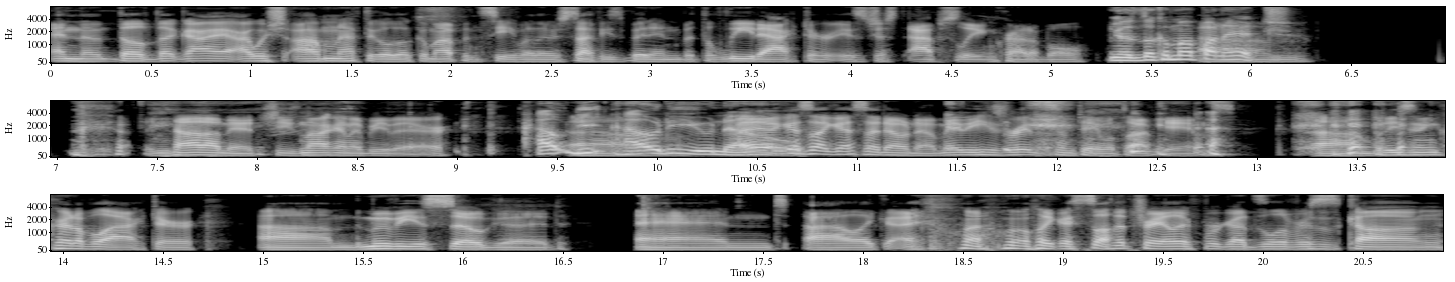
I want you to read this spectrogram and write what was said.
and the, the the guy I wish I'm gonna have to go look him up and see what other stuff he's been in, but the lead actor is just absolutely incredible. You know, look him up on Itch. Um, not on Itch. He's not gonna be there. How do how Um, do you know? I, I guess I guess I don't know. Maybe he's written some tabletop games. Um, but he's an incredible actor. Um, the movie is so good. And uh, like I like I saw the trailer for Godzilla vs Kong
